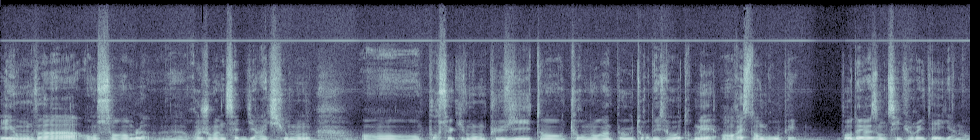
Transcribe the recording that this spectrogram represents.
et on va ensemble euh, rejoindre cette direction, en, pour ceux qui vont plus vite, en tournant un peu autour des autres, mais en restant groupés, pour des raisons de sécurité également.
